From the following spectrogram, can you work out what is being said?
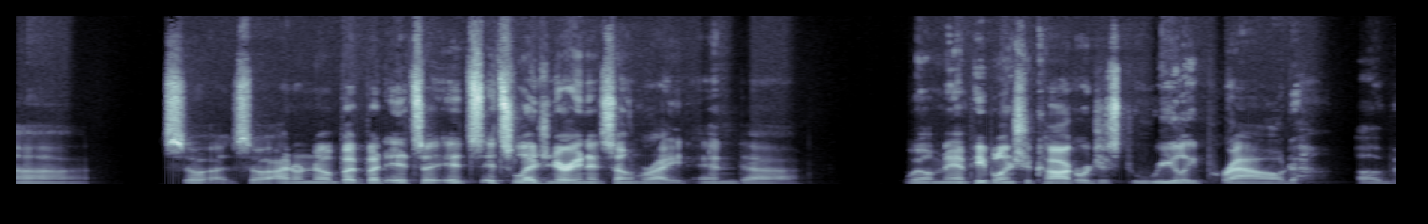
Uh, so so I don't know, but but it's a it's it's legendary in its own right, and uh, well, man, people in Chicago are just really proud of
